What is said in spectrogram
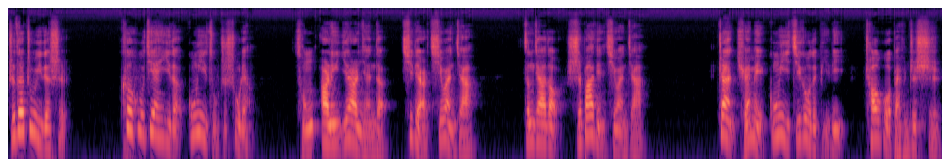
值得注意的是，客户建议的公益组织数量。从2012年的7.7万家增加到18.7万家，占全美公益机构的比例超过10%，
